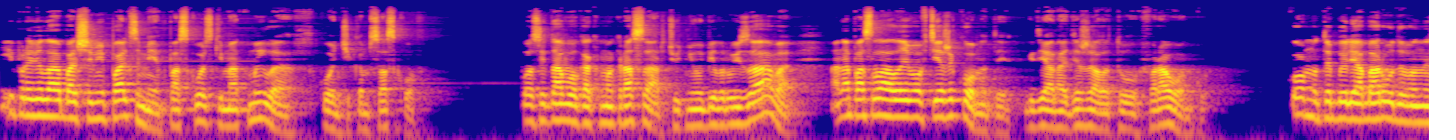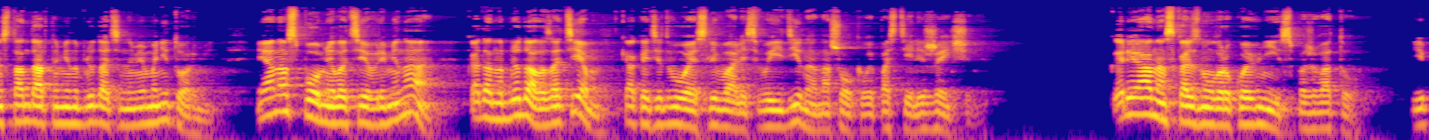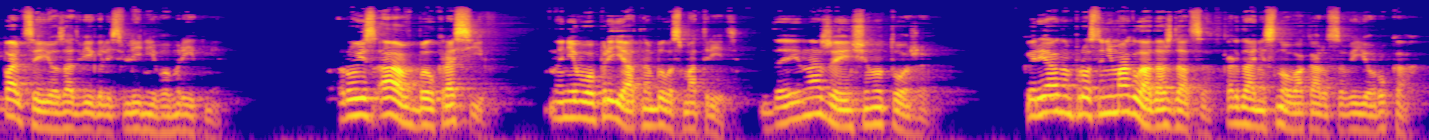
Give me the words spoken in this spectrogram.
и провела большими пальцами по скользким от мыла кончиком сосков. После того, как Макросар чуть не убил Руиза Ава, она послала его в те же комнаты, где она держала ту фараонку. Комнаты были оборудованы стандартными наблюдательными мониторами, и она вспомнила те времена, когда наблюдала за тем, как эти двое сливались воедино на шелковой постели женщины. Кориана скользнула рукой вниз по животу, и пальцы ее задвигались в ленивом ритме. Руис Ав был красив, на него приятно было смотреть, да и на женщину тоже. Кориана просто не могла дождаться, когда они снова окажутся в ее руках.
